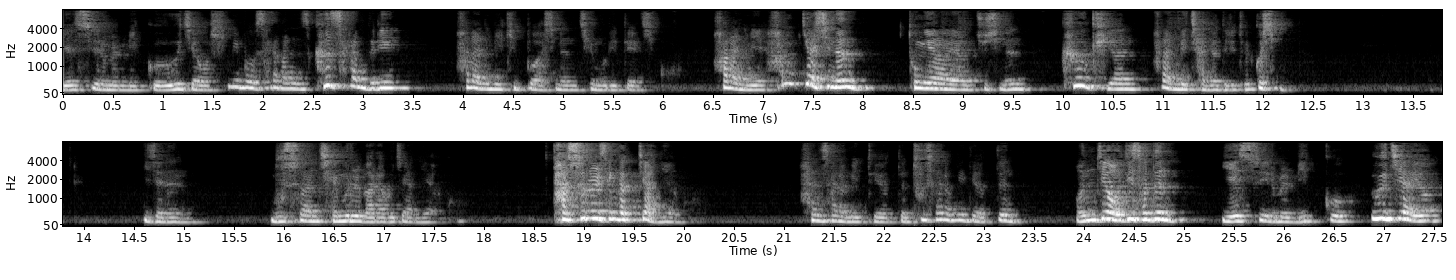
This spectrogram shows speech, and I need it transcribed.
예수 이름을 믿고 의지하고 힘입어 살아가는 그 사람들이 하나님이 기뻐하시는 재물이 되어지고 하나님이 함께 하시는 동행하여 주시는 그 귀한 하나님의 자녀들이 될 것입니다. 이제는 무수한 재물을 바라보지 아니하고 다수를 생각지 아니하고 한 사람이 되었든 두 사람이 되었든 언제 어디서든 예수 이름을 믿고 의지하여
